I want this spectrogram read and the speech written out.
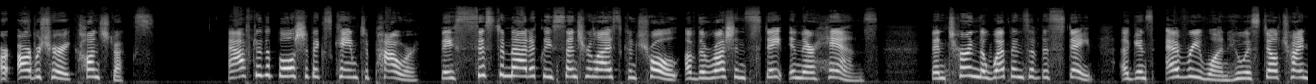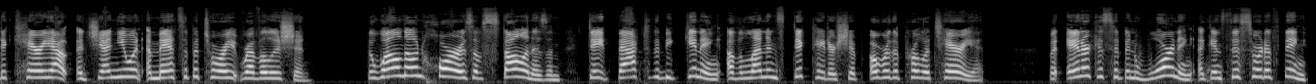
are arbitrary constructs. After the Bolsheviks came to power, they systematically centralized control of the Russian state in their hands, then turned the weapons of the state against everyone who was still trying to carry out a genuine emancipatory revolution. The well known horrors of Stalinism date back to the beginning of Lenin's dictatorship over the proletariat. But anarchists have been warning against this sort of thing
